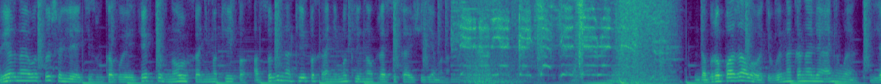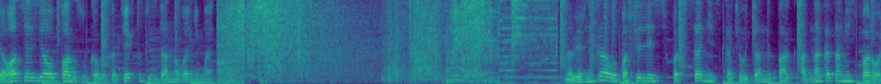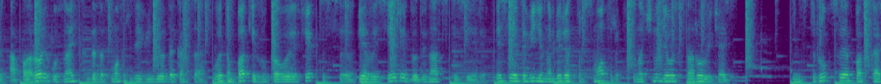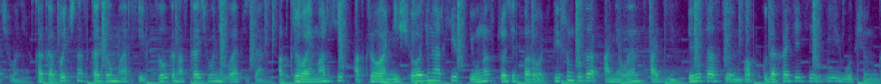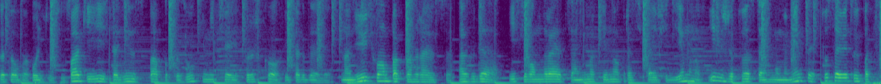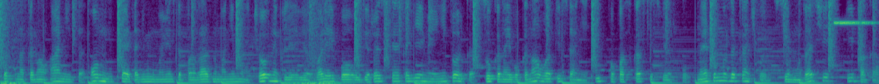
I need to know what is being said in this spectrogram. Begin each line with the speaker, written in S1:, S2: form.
S1: Наверное, вы слышали эти звуковые эффекты в новых аниме-клипах, особенно клипах аниме «Клинок, рассекающий демона». Добро пожаловать, вы на канале Аниленд. Для вас я сделал пак звуковых эффектов из данного аниме. Наверняка вы пошли лезть в описание и скачивать данный пак, однако там есть пароль, а пароль узнаете когда досмотрите видео до конца. В этом паке звуковые эффекты с первой серии до 12 серии. Если это видео наберет просмотры, то начну делать вторую часть. Инструкция по скачиванию. Как обычно, скачиваем архив. Ссылка на скачивание в описании. Открываем архив, открываем еще один архив и у нас просит пароль. Пишем туда Aniland 1. Перетаскиваем папку куда хотите и в общем готово. Пользуйтесь. В паке есть один из папок звуки мечей, прыжков и так далее. Надеюсь вам пак понравится. Ах да, если вам нравится аниме клинок рассекающий демонов или же просто аниме моменты, то советую подписаться на канал Анита. Он выпускает аниме моменты по разным аниме. Черный клевер, волейбол, геройская академия и не только. Ссылка на его канал в описании и по подсказке сверху. На этом мы заканчиваем. Всем удачи и пока.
